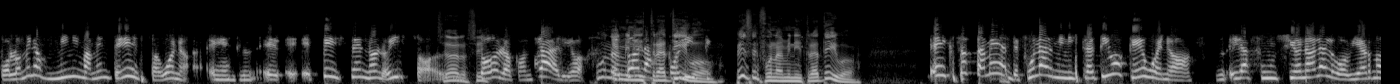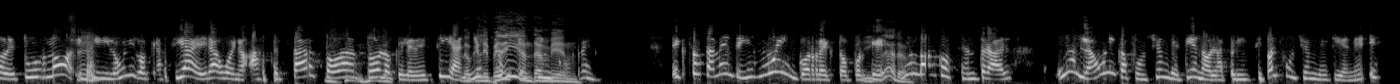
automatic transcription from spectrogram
por lo menos mínimamente eso. Bueno, eh, eh, Pese no lo hizo, todo lo contrario. Fue un administrativo, Pese fue un administrativo. Exactamente, fue un administrativo que, bueno, era funcional al gobierno de turno y lo único que hacía era, bueno, aceptar toda, todo lo que le decían. Lo que le pedían también. Exactamente, y es muy incorrecto porque un banco central la única función que tiene o la principal función que tiene es,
